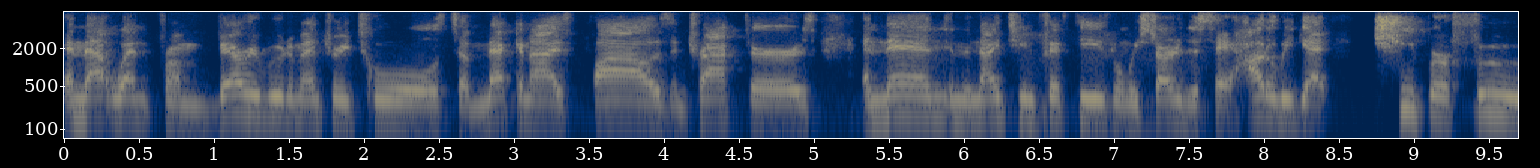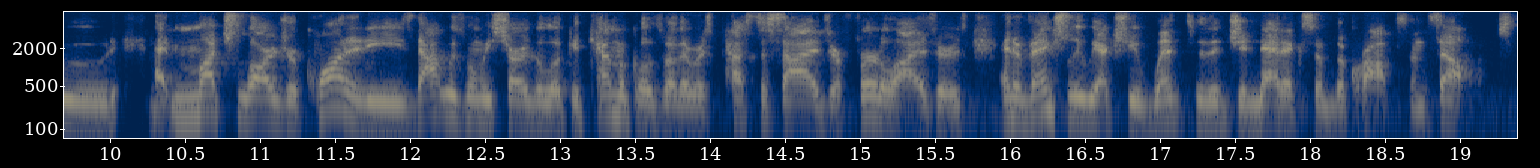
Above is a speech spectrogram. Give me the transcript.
And that went from very rudimentary tools to mechanized plows and tractors. And then in the 1950s, when we started to say, how do we get cheaper food at much larger quantities, that was when we started to look at chemicals, whether it was pesticides or fertilizers. And eventually we actually went to the genetics of the crops themselves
